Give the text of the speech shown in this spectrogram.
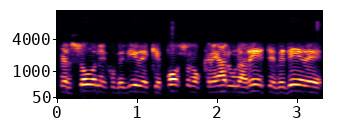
persone, come dire, che possono creare una rete, vedere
